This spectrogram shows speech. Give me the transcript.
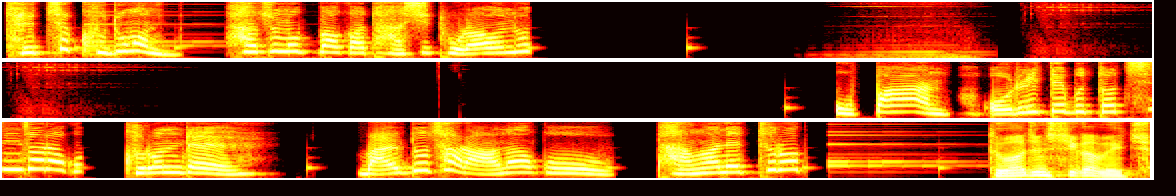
대체 그동안 하준 오빠가 다시 돌아온 후 오빤 어릴 때부터 친절하고 그런데 말도 잘 안 하고 방 안에 틀어 도화준 씨가 외출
